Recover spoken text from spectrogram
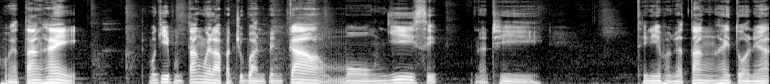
ผมจะตั้งให้ มื่อกี้ผมตั้งเวลาปัจจุบันเป็น9โมง20 นาที ทีนี้ผมจะตั้งให้ตัวเนี้ย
